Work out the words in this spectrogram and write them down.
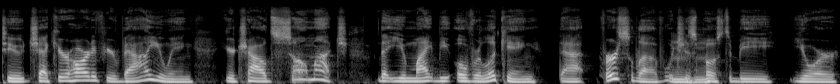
to check your heart if you're valuing your child so much that you might be overlooking that first love, which mm-hmm. is supposed to be your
